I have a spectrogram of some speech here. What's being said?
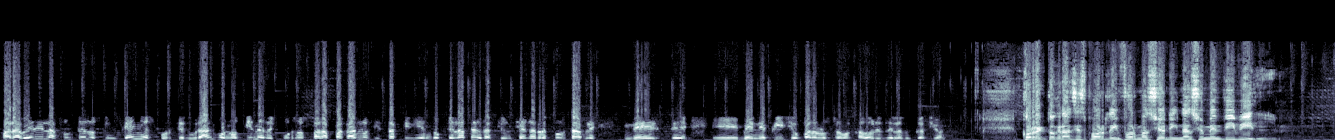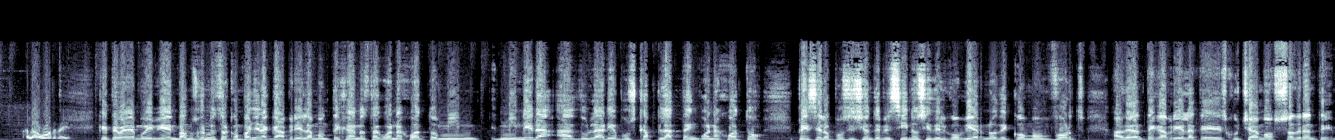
para ver el asunto de los quinqueños, porque Durango no tiene recursos para pagarlos y está pidiendo que la federación se haga responsable de este eh, beneficio para los trabajadores de la educación. Correcto, gracias por la información, Ignacio Mendívil. A la orden. Que te vaya muy bien. Vamos con nuestra compañera Gabriela Montejano hasta Guanajuato. minera Adularia busca plata en Guanajuato, pese a la oposición de vecinos y del gobierno de Comonfort. Adelante, Gabriela, te escuchamos. Adelante.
